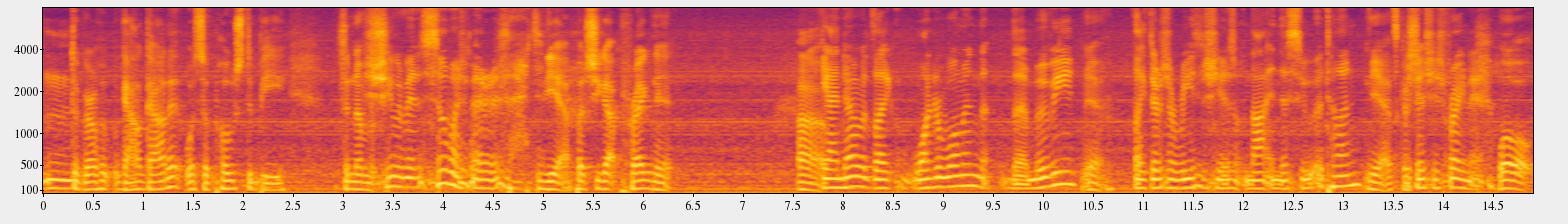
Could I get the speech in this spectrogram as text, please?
Mm. The girl who Gal got it was supposed to be the number She would have been so much better than that. Yeah, but she got pregnant. Uh, yeah, I know. It's like Wonder Woman, the, the movie. yeah. Like, there's a reason she is not in the suit a ton Yeah, it's because because she's pregnant. well,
